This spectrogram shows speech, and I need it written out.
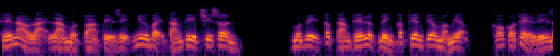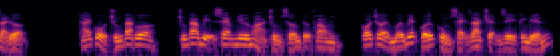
Thế nào lại là một tòa quỷ dị như vậy táng thi chi sơn? Một vị cấp tám thế lực đỉnh cấp thiên tiêu mở miệng, khó có thể lý giải được. Thái cổ chúng ta thua, chúng ta bị xem như hỏa trùng sớm tự phong, có trời mới biết cuối cùng xảy ra chuyện gì kinh biến.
